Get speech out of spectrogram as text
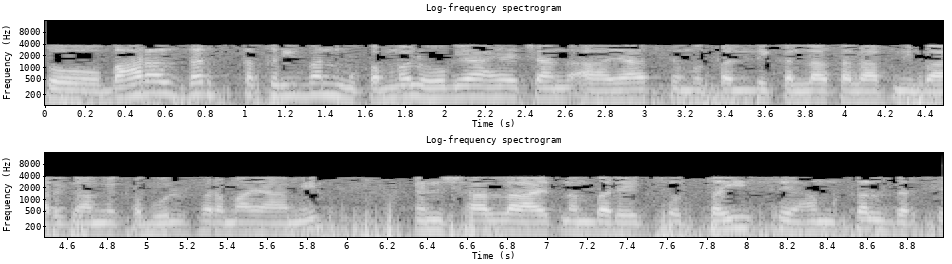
تو بہرحال درد تقریباً مکمل ہو گیا ہے، چند آیات سے متعلق اللہ تعالیٰ اپنی بارگاہ میں قبول فرمایا امین ان شاء اللہ آیت نمبر ایک سو تیئیس سے ہم کل درس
